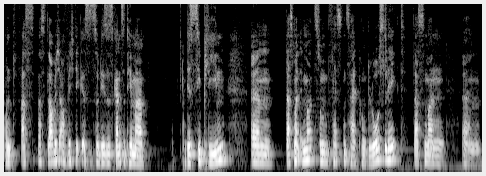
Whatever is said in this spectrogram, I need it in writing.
Und was, was glaube ich auch wichtig ist, ist so dieses ganze Thema Disziplin, ähm, dass man immer zum festen Zeitpunkt loslegt, dass man ähm,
